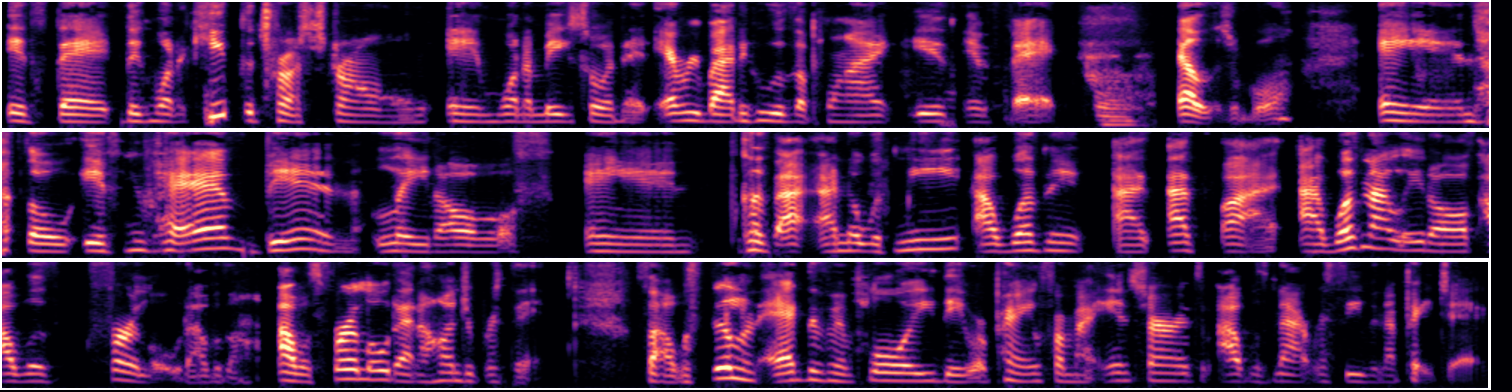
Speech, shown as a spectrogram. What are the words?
It's that they want to keep the trust strong and want to make sure that everybody who is applying is in fact uh. eligible. And so if you have been laid off and because I, I know with me, I wasn't I, I I was not laid off. I was furloughed. I was I was furloughed at 100%. So I was still an active employee. They were paying for my insurance. I was not receiving a paycheck,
